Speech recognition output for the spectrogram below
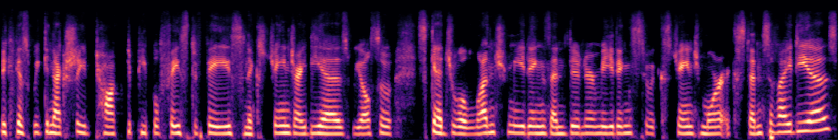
because we can actually talk to people face to face and exchange ideas. We also schedule lunch meetings and dinner meetings to exchange more extensive ideas.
